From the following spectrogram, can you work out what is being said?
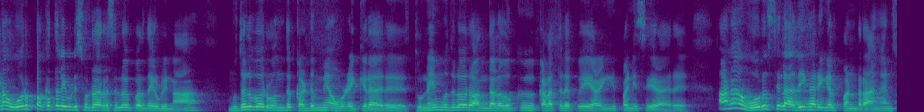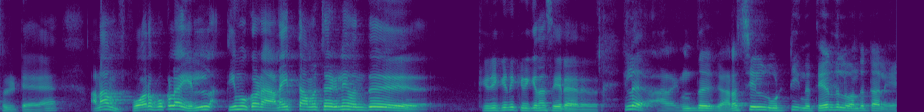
ஆனா ஒரு பக்கத்துல எப்படி சொல்றாரு செல்வ பிறந்தகை அப்படின்னா முதல்வர் வந்து கடுமையாக உழைக்கிறாரு. துணை முதல்வர் அந்த அளவுக்கு களத்தில் போய் இறங்கி பணி செய்கிறாரு ஆனால் ஒரு சில அதிகாரிகள் பண்ணுறாங்கன்னு சொல்லிட்டு ஆனால் போகிற போக்கில் எல்லா திமுக அனைத்து அமைச்சர்களையும் வந்து கிழிக்கின்னு கிழிக்க தான் செய்கிறாரு அவர். இல்லை இந்த அரசியல் ஒட்டி இந்த தேர்தல் வந்துட்டாலே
